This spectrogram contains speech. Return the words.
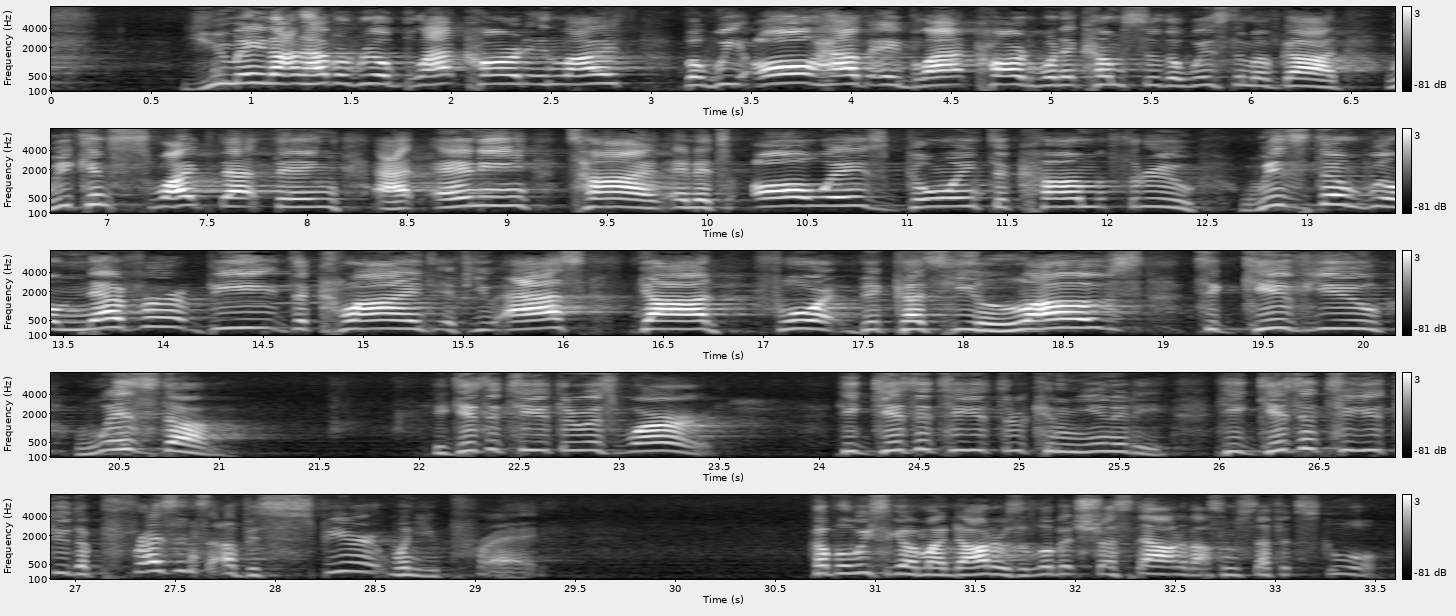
you may not have a real black card in life, but we all have a black card when it comes to the wisdom of God. We can swipe that thing at any time, and it's always going to come through. Wisdom will never be declined if you ask God for it because He loves to give you wisdom. He gives it to you through His Word. He gives it to you through community. He gives it to you through the presence of His Spirit when you pray. A couple of weeks ago, my daughter was a little bit stressed out about some stuff at school.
